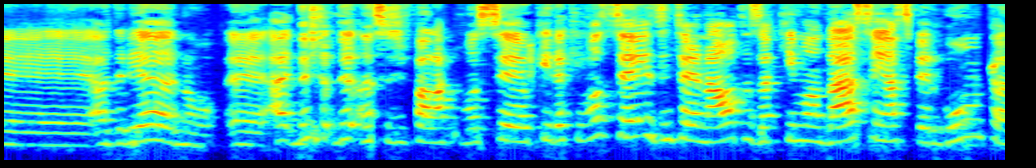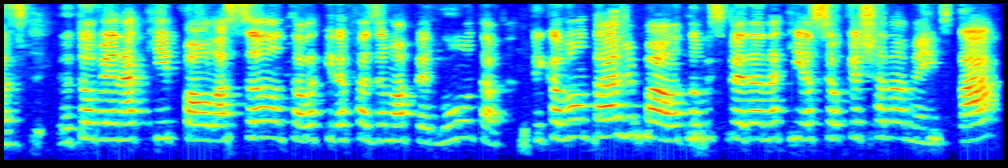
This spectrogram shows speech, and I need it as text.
É, Adriano, é, deixa, antes de falar com você, eu queria que vocês, internautas, aqui mandassem as perguntas. Eu estou vendo aqui Paula Santa, ela queria fazer uma pergunta. Fica à vontade, Paula, estamos esperando aqui o seu questionamento, tá?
